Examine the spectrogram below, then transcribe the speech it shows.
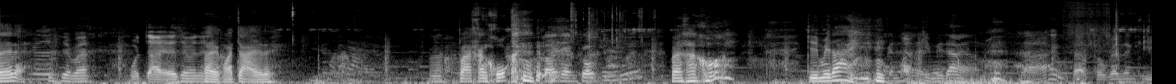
เลยเนี่ยใช่ไหมหัวใจแล้วใช่ไหมเนี่ยใช่หัวจ่ายเลยปลาคางคกปลาคันพกปลาคางคกกินไม่ได้กินไม่ได้เหรอได้อุตส่าห์ตกกันทั้งที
